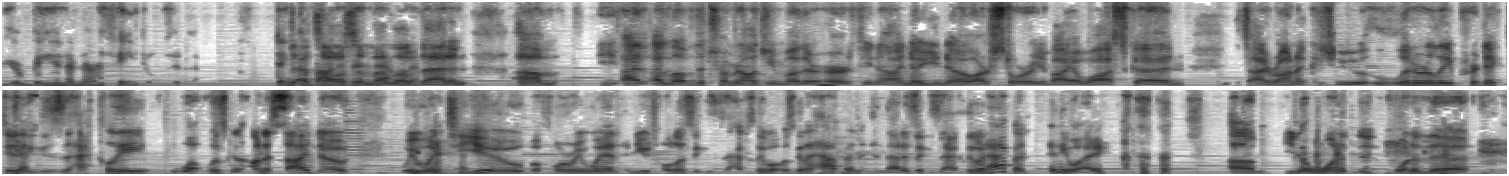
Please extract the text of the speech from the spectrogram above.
You're being an earth angel to them. Think That's about it awesome. I love way. that. And um, I, I love the terminology Mother Earth. You know, I know you know our story of ayahuasca, and it's ironic because you literally predicted Yeah. exactly what was going to. On a side note, we went to you before we went, and you told us exactly what was going to happen, and that is exactly what happened. Anyway, um, you know, one of the one of the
